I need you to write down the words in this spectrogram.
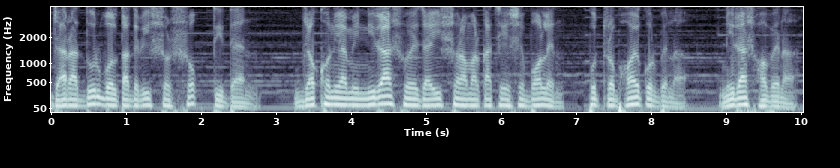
যারা দুর্বল, তাদের ঈশ্বর শক্তি দেন। যখনই আমি নিরাশ হয়ে যাই, ঈশ্বর আমার কাছে এসে বলেন, পুত্র, ভয় করবে না, নিরাশ হবে না।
